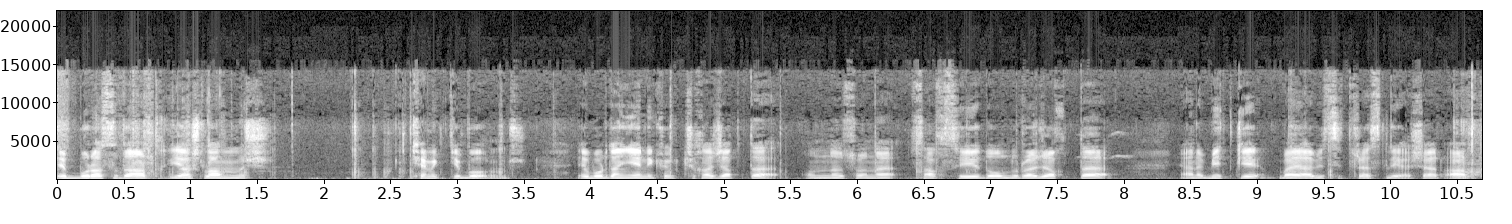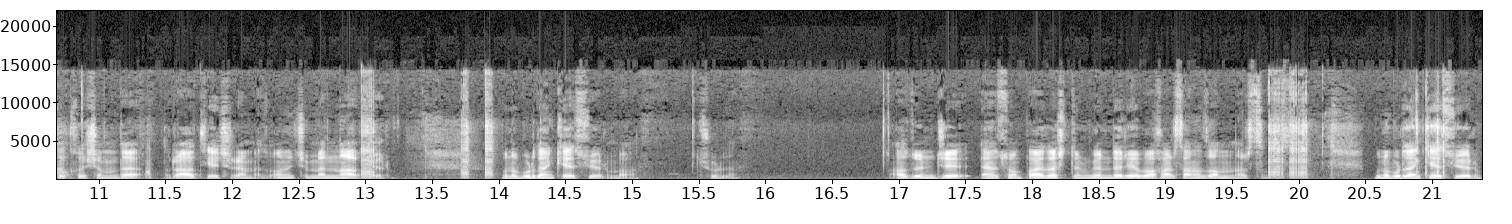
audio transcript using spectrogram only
E burası da artık yaşlanmış. Kemik gibi olmuş. E buradan yeni kök çıkacak da ondan sonra saksıyı dolduracak da yani bitki bayağı bir stresli yaşar. Artık kışın da rahat geçiremez. Onun için ben ne yapıyorum? Bunu buradan kesiyorum bakın. Şuradan. Az önce en son paylaştığım gönderiye bakarsanız anlarsınız. Bunu buradan kesiyorum.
